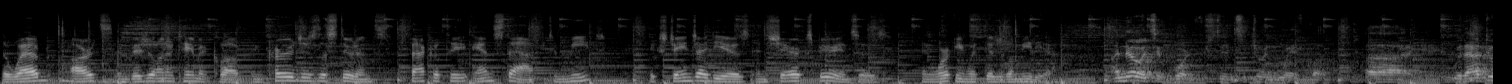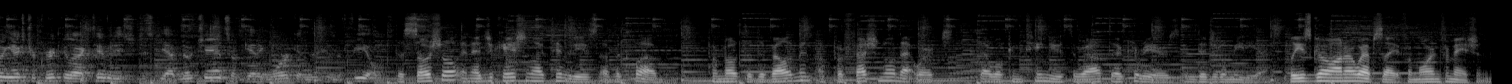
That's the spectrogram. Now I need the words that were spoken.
The Web, Arts, and Visual Entertainment Club encourages the students, faculty, and staff to meet, exchange ideas, and share experiences in working with digital media. I know it's important for students to join the Wave Club. Uh, without doing extracurricular activities, you just you have no chance of getting work in the, in the field. The social and educational activities of the club promote the development of professional networks that will continue throughout their careers in digital media. Please go on our website for more information.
